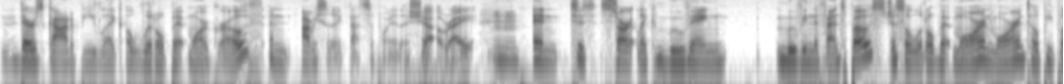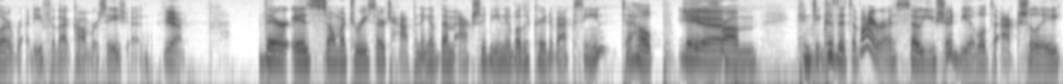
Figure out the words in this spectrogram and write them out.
there's got to be like a little bit more growth and obviously like that's the point of the show, right? hmm And to start like moving moving the fence posts just a little bit more and more until people are ready for that conversation. Yeah. There is so much research happening of them actually being able to create a vaccine to help Yeah. it from because it's a virus, so you should be able to actually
